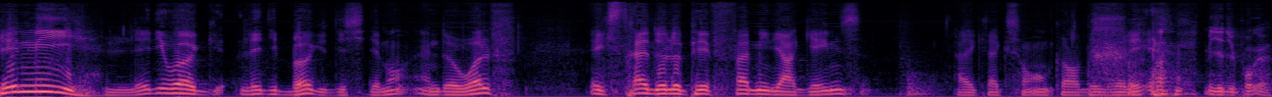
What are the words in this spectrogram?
Me, Ladybug, Ladybug, décidément, and the Wolf, extrait de l'EP Familiar Games, avec l'accent encore désolé. Mais il y a du progrès.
